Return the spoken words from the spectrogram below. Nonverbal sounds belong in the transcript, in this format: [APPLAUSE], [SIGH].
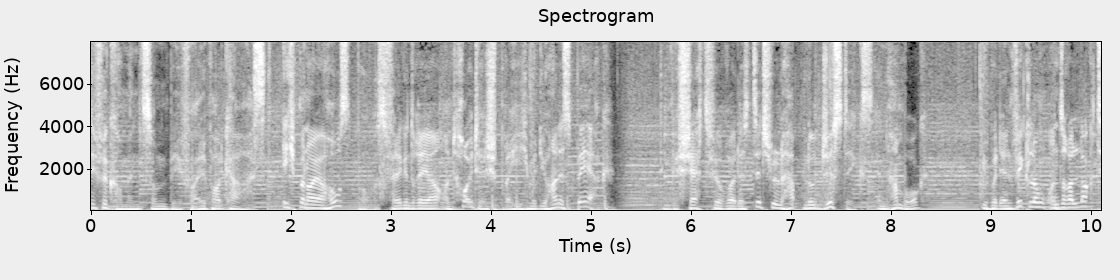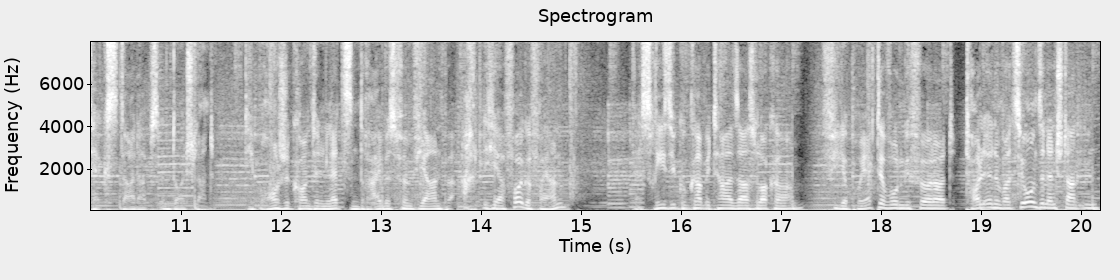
Herzlich willkommen zum BVL Podcast. Ich bin euer Host Boris Felgendreher und heute spreche ich mit Johannes Berg, dem Geschäftsführer des Digital Hub Logistics in Hamburg, über die Entwicklung unserer Logtech-Startups in Deutschland. Die Branche konnte in den letzten drei bis fünf Jahren beachtliche Erfolge feiern. Das Risikokapital saß locker, viele Projekte wurden gefördert, tolle Innovationen sind entstanden.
